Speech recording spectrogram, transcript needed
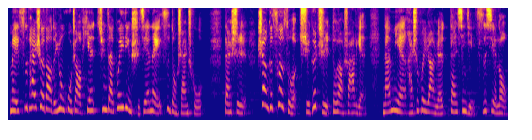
每次拍摄到的用户照片均在规定时间内自动删除。但是上个厕所取个纸都要刷脸，难免还是会让人担心隐私泄露。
